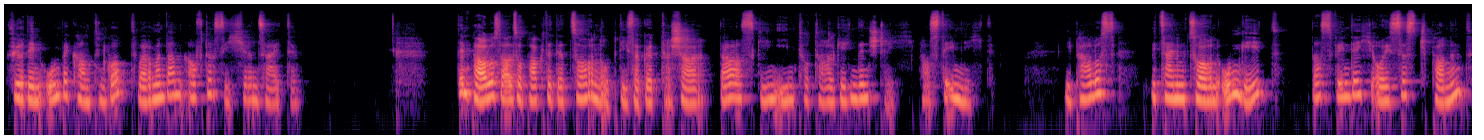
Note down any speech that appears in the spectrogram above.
für den unbekannten Gott war man dann auf der sicheren Seite. Den Paulus also packte der Zorn ob dieser Götterschar. Das ging ihm total gegen den Strich, passte ihm nicht. Wie Paulus mit seinem Zorn umgeht, das finde ich äußerst spannend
